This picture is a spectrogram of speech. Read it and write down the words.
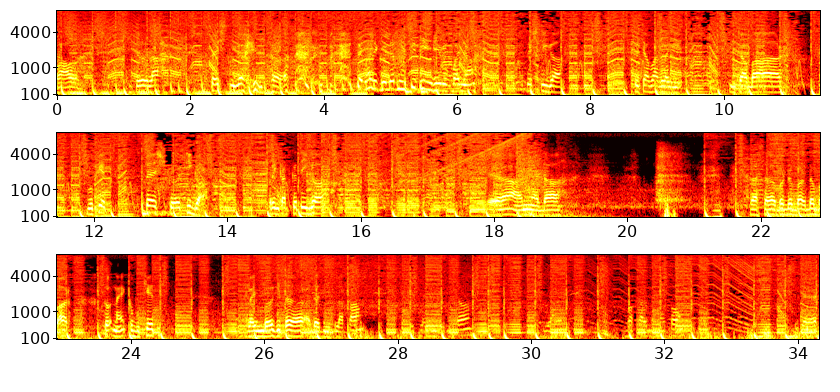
wow. Itulah stage 3 kita. Saya balik kuliah mesti tinggi rupanya. Stage 3. Kita cabar lagi. Cabar bukit stage ketiga. Peringkat ketiga. Ya, ini ada rasa berdebar-debar untuk naik ke bukit. Climber kita ada di belakang. Climber kita memotong. Okay.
